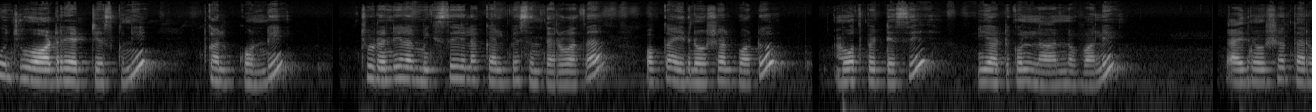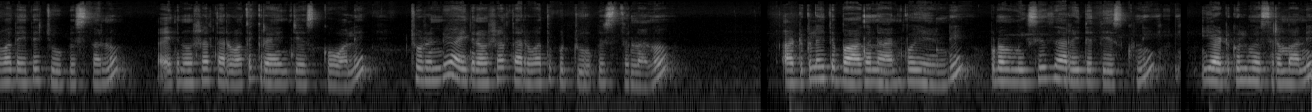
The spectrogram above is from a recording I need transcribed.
కొంచెం వాటర్ యాడ్ చేసుకుని కలుపుకోండి. చూడండి ఇలా మిక్స్ అయ్యేలా కలిపేసిన తర్వాత ఒక ఐదు నిమిషాల పాటు మూత పెట్టేసి ఈ అటుకులు నానవ్వాలి ఐదు నిమిషాల తర్వాత అయితే చూపిస్తాను. ఐదు నిమిషాల తర్వాత గ్రైండ్ చేసుకోవాలి. చూడండి ఐదు నిమిషాల తర్వాత ఇప్పుడు చూపిస్తున్నాను. అటుకులు అయితే బాగా నానిపోయాయండి. ఇప్పుడు మిక్సీ జార్ అయితే తీసుకుని ఈ అటుకుల మిశ్రమాన్ని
